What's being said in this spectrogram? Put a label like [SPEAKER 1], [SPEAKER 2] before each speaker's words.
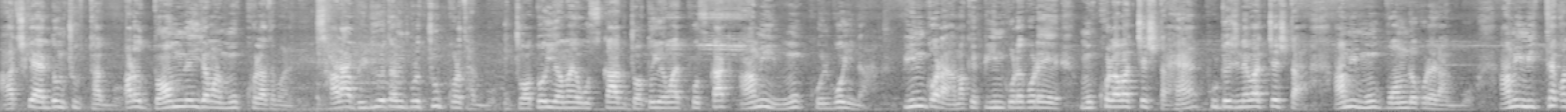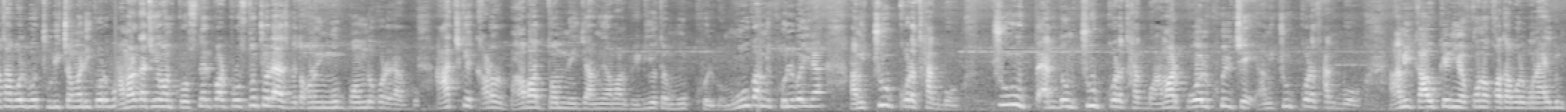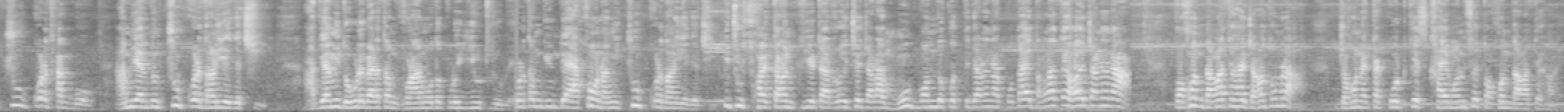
[SPEAKER 1] আজকে একদম চুপ থাকব। আরও দম নেই যে আমার মুখ খোলাতে পারবে। সারা ভিডিওতে আমি পুরো চুপ করে থাকব। যতই আমায় ওস্কাক, যতই আমায় ফোসকাক, আমি মুখ খুলবই না। পিন করা, আমাকে পিন করে করে মুখ খোলাবার চেষ্টা হ্যাঁ ফুটেজ নেওয়ার চেষ্টা, আমি মুখ বন্ধ করে রাখব। আমি মিথ্যে কথা বলব, চুরি চামারি করব, আমার কাছে যখন প্রশ্নের পর প্রশ্ন চলে আসবে, তখন আমি মুখ বন্ধ করে রাখব। আজকে কারোর বাবার দম নেই যে আমি আমার ভিডিওতে মুখ খুলবো। মুখ আমি খুলবই না, আমি চুপ করে থাকব। চুপ, একদম চুপ করে থাকব। আমার পোল খুলছে, আমি চুপ করে থাকব। আমি কাউকে নিয়ে কোনো কথা বলব না, একদম চুপ করে থাকব। আমি একদম চুপ করে দাঁড়িয়ে গেছি। আগে আমি দৌড়ে বেড়াতাম ঘোড়ার মতো পুরো ইউটিউবে। করতাম কিন্তু এখন আমি চুপ করে দাঁড়িয়ে গেছি। কিছু শয়তান ক্রিয়েটার রয়েছে যারা মুখ বন্ধ করতে জানে না, কোথায় দাঁড়াতে হয় জানে না। কখন দাঁড়াতে হয় জানো তোমরা? যখন একটা কোর্ট কেস খায় মানুষের, তখন দাঁড়াতে হয়।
